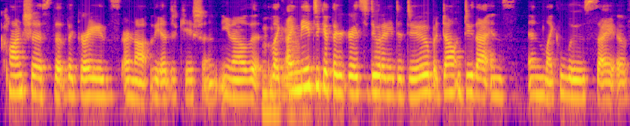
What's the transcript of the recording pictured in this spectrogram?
conscious that the grades are not the education, you know, that Mhm. like I need to get the grades to do what I need to do, but don't do that and and like lose sight of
